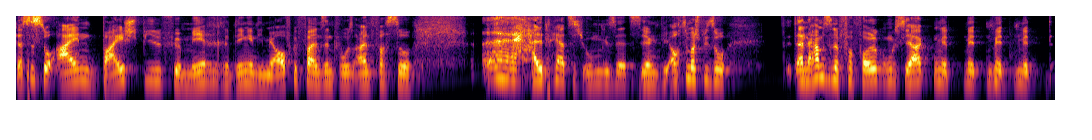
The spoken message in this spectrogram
das ist so ein Beispiel für mehrere Dinge, die mir aufgefallen sind, wo es einfach so äh, halbherzig umgesetzt irgendwie. Auch zum Beispiel so, dann haben sie eine Verfolgungsjagd mit, mit, mit, mit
